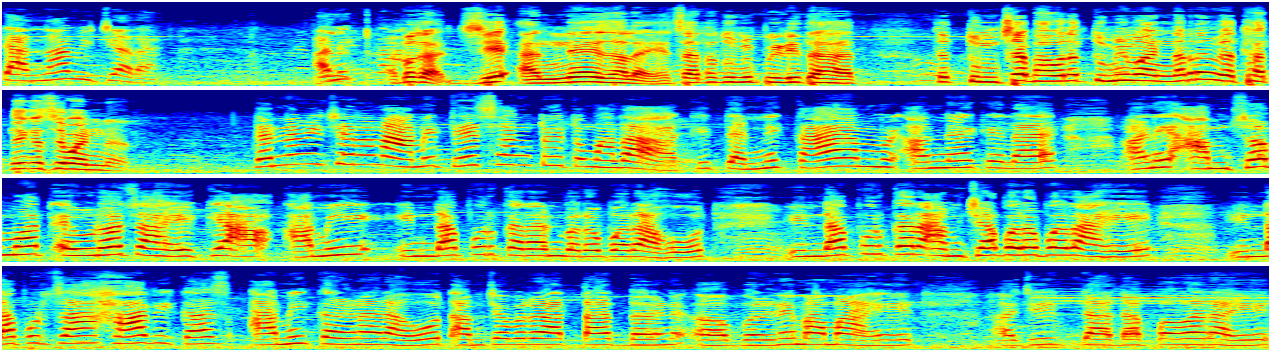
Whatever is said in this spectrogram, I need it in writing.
त्यांना विचारा. आम्ही बघा जे अन्याय झालाय ह्याचा आता तुम्ही पीडित आहात तर तुमच्या भावना तुम्ही मांडणार ना व्यथा? ते कसे मांडणार? त्यांना विचारा ना आम्ही तेच सांगतोय तुम्हाला की त्यांनी काय अन्याय केलाय आणि आमचं मत एवढंच आहे की आ- आम्ही इंदापूरकरांबरोबर आहोत. इंदापूरकर आमच्या बरोबर आहे इंदापूरचा हा विकास आम्ही करणार आहोत. आमच्याबरोबर आता धरणे भरणे मामा आहेत अजित दादा पवार आहेत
